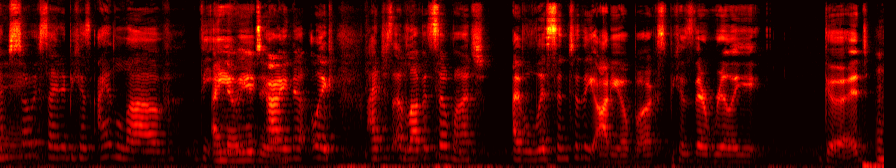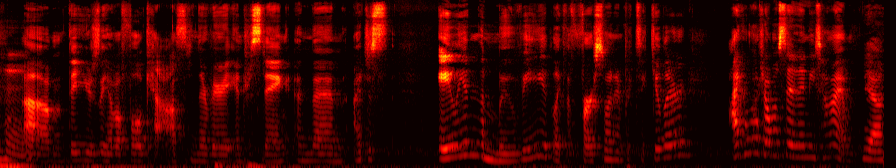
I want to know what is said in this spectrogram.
I'm so excited because I love the I know you do. I know like I just I love it so much. I listen to the audiobooks because they're really good. Mhm. Um, they usually have a full cast and they're very interesting. And then I just Alien the movie, like the first one in particular, I can watch almost at any time Yeah.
